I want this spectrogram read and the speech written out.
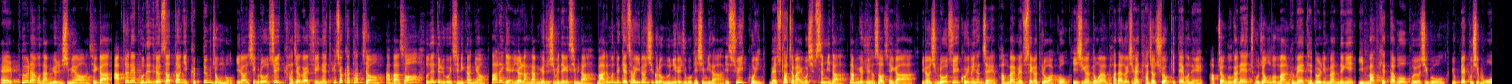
엘프라고 남겨주시면 제가 앞전에 보내드렸었던 이 급등 종목 이런 식으로 수익 가져갈 수 있는 최저가 타점 잡아서 보내드리고 있으니까요. 빠르게 연락 남겨주시면 되겠습니다. 많은 분들께서 이런 식으로 문의를 주고 계십니다. 이 수익 코인 매수 타점 알고 싶습니다. 남겨주셔서 제가 이런 식으로 수익 코인은 현재 반발 매수세가 들어왔고 긴 시간 동안 바닥을 잘 다져 주었기 때문에 앞전 구간에 조정분만큼의 되돌림 반등이 임박했다고 보여지고 695원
